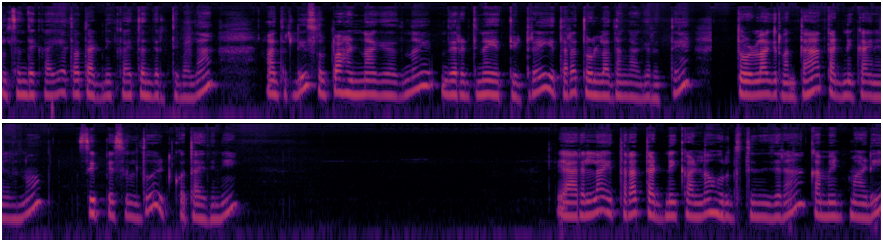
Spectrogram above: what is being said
ಅಲಸಂದೆಕಾಯಿ ಅಥವಾ ತಡ್ನಿಕಾಯಿ ತಂದಿರ್ತೀವಲ್ಲ, ಅದರಲ್ಲಿ ಸ್ವಲ್ಪ ಹಣ್ಣಾಗಿರೋದನ್ನ ಒಂದೆರಡು ದಿನ ಎತ್ತಿಟ್ರೆ ಈ ಥರ ತೊಳ್ಳಾದಂಗೆ ಆಗಿರುತ್ತೆ ತೊಳ್ಳಾಗಿರುವಂತಹ ತಡ್ನಿಕಾಯಿನೆಲ್ಲನೂ ಸಿಪ್ಪೆ ಸುಲಿದು ಇಟ್ಕೋತಾ ಇದ್ದೀನಿ. ಯಾರೆಲ್ಲ ಈ ಥರ ತಡ್ನಿ ಕಾಳನ್ನ ಹುರಿದು ತಿಂದಿದ್ದೀರಾ, ಕಮೆಂಟ್ ಮಾಡಿ.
